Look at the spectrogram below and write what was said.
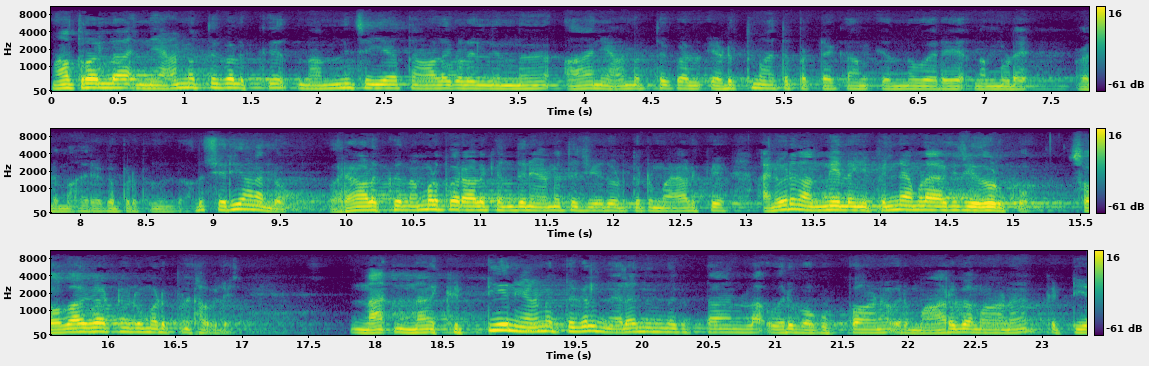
മാത്രമല്ല ഞാമത്തുകൾക്ക് നന്ദി ചെയ്യാത്ത ആളുകളിൽ നിന്ന് ആ ഞാമത്തുകൾ എടുത്തു മാറ്റപ്പെട്ടേക്കാം എന്നുവരെ നമ്മുടെ വലമ രേഖപ്പെടുത്തുന്നുണ്ട്. അത് ശരിയാണല്ലോ. ഒരാൾക്ക് നമ്മളിപ്പോൾ ഒരാൾക്ക് എന്ത് ഞാമത്ത് ചെയ്തു കൊടുത്തിട്ടും അയാൾക്ക് അതിനൊരു നന്ദിയില്ലെങ്കിൽ പിന്നെ നമ്മൾ അയാൾക്ക് ചെയ്തു കൊടുക്കുമോ സ്വാഭാവികമായിട്ടും ഒരു മടുപ്പുണ്ടാവില്ലേ? കിട്ടിയ ഞാമത്തുകൾ നിലനിന്ന് കിട്ടാനുള്ള ഒരു വകുപ്പാണ് ഒരു മാർഗമാണ് കിട്ടിയ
